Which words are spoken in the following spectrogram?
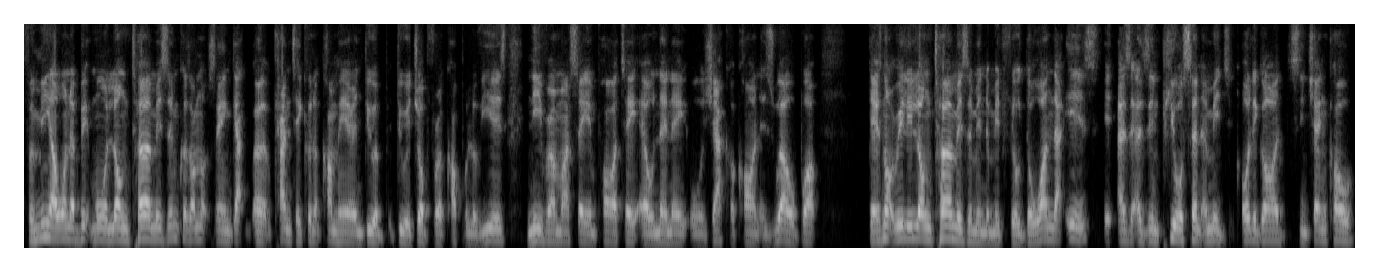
For me, I want a bit more long termism because I'm not saying Gak- uh, Kante couldn't come here and do a do a job for a couple of years. Neither am I saying Partey, Elneny, or Xhaka can't as well. But there's not really long termism in the midfield. The one that is, as as in pure centre mid, Odegaard, Zinchenko,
